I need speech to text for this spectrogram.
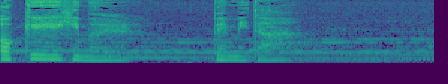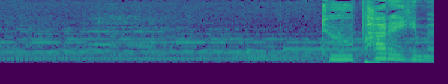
어깨의 힘을 뺍니다. 두 팔의 힘을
